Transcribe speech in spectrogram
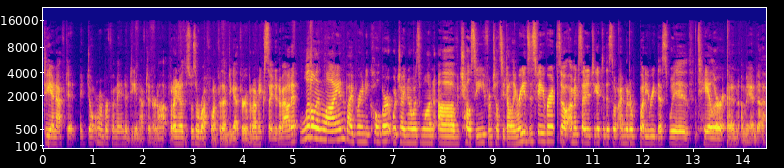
DNF'd it. I don't remember if Amanda DNF'd it or not, but I know this was a rough one for them to get through, but I'm excited about it. Little in Line by Brandy Colbert, which I know is one of Chelsea from Chelsea Dolling Reads' favorite. So I'm excited to get to this one. I'm to buddy read this with Taylor and Amanda.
